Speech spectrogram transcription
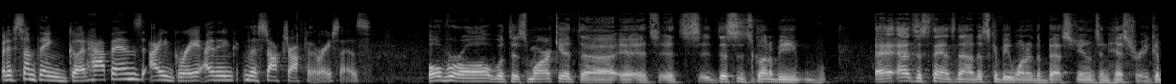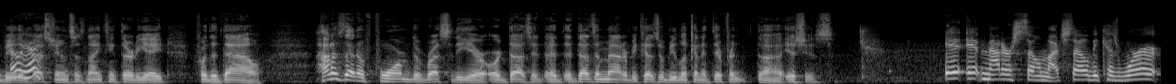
But if something good happens, I agree. I think the stocks are off to the races. Overall, with this market, uh, it's it's this is going to be as it stands now, this could be one of the best Junes in history. It could be oh, the yeah. best June since 1938 for the Dow. How does that inform the rest of the year, or does it? It doesn't matter because we'll be looking at different uh, issues. It, it matters so much so because we're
